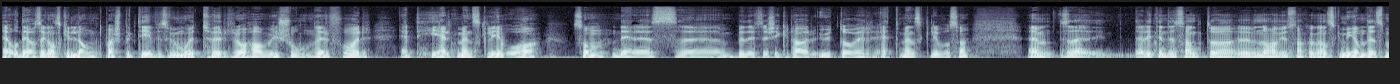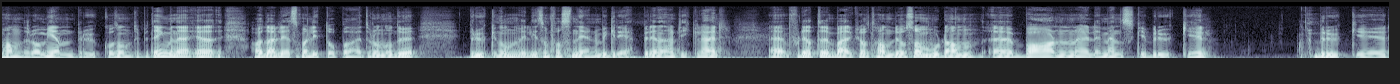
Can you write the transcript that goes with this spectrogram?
Eh, og det er også et ganske langt perspektiv, så vi må jo tørre å ha visjoner for et helt menneskeliv, og som deres eh, bedrifter sikkert har utover ett menneskeliv også. Så det, er litt interessant å uh, Nå har vi jo snakka ganske mye om det som handler om gjenbruk og sånne type ting, men jeg, jeg har jo da lest meg litt opp på deg, Trond, og du bruker noen litt sånn fascinerende begreper i denne artikkelen her. Uh, fordi at bærekraft handler jo også om hvordan barn eller mennesker bruker bruker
